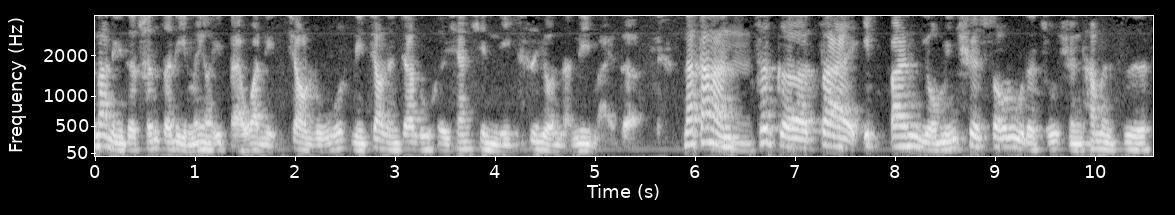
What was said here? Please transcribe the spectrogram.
那你的存折里没有一百万，你叫如你叫人家如何相信你是有能力买的？那当然，这个在一般有明确收入的族群，他们是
